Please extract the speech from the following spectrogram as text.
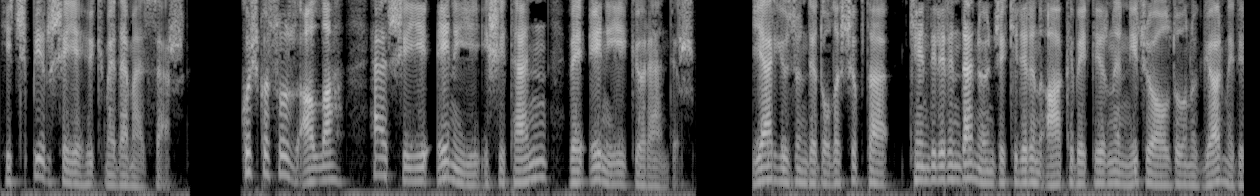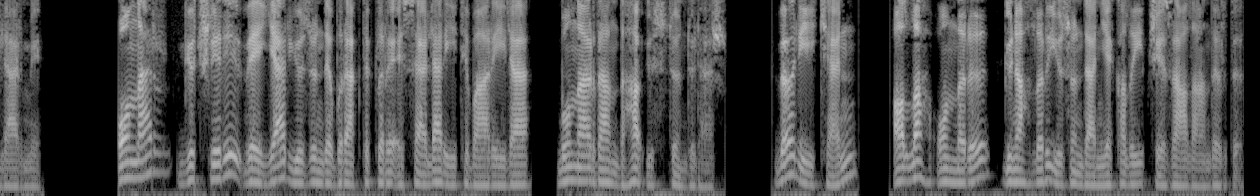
hiçbir şeye hükmedemezler. Kuşkusuz Allah her şeyi en iyi işiten ve en iyi görendir. Yeryüzünde dolaşıp da kendilerinden öncekilerin akıbetlerinin nice olduğunu görmediler mi? Onlar güçleri ve yeryüzünde bıraktıkları eserler itibarıyla bunlardan daha üstündüler. Böyleyken Allah onları günahları yüzünden yakalayıp cezalandırdı.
